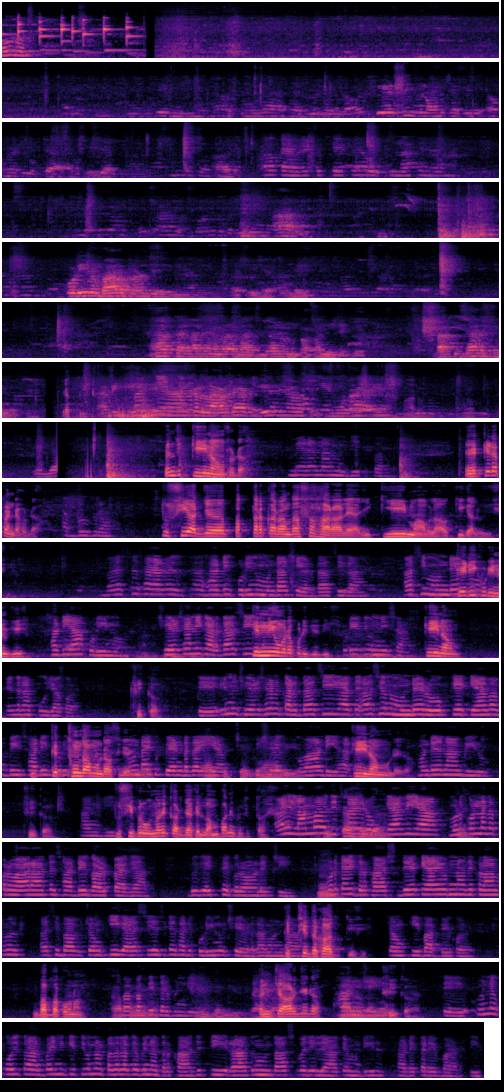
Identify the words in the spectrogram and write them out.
ਕੌਣ ਫੇਰ ਵੀ ਬਣਾਉਣੀ ਚਾਹੀਦੀ ਉਹ ਫੇਰ ਟੁੱਟਿਆ ਹੈ ਠੀਕ ਹੈ ਉਹ ਕੈਮਰੇ ਟੁੱਟੇ ਪਏ ਉਹ ਖੁੱਲਾ ਕੇ ਲੈ ਹਾਂ ਕੁੜੀ ਨੂੰ ਬਾਹਰੋਂ ਕੱਢ ਦੇ ਦਿੰਦੀ ਆ ਸ਼ੀਸ਼ੇ ਤੋਂ ਆ ਕੱਲਾ ਕੈਮਰਾ ਬਚ ਗਿਆ ਉਹਨੂੰ ਪਤਾ ਨਹੀਂ ਲੱਗਿਆ ਬਾਕੀ ਸਾਰੇ ਛੋੜ ਤੇ ਅਭੀ ਇਹ ਅੰਕਲ ਲਾਗੜਾ ਇਹ ਨਾ ਮੋੜਾ ਹੈ। ਪੰਜ ਕੀ ਨਾਮ ਤੁਹਾਡਾ? ਮੇਰਾ ਨਾਮ ਮਨਜੀਤ ਕੌਰ ਇਹ ਕਿਹੜਾ ਪਿੰਡ ਹੈ ਤੁਹਾਡਾ? ਅੱਬੂਪੁਰਾ। ਤੁਸੀਂ ਅੱਜ ਪੱਤਰਕਾਰਾਂ ਦਾ ਸਹਾਰਾ ਲਿਆ ਜੀ ਕੀ ਮਾਮਲਾ ਉਹ ਕੀ ਗੱਲ ਹੋਈ ਸੀ? ਵੈਸੇ ਸਾਡੇ ਸਾਡੀ ਕੁੜੀ ਨੂੰ ਮੁੰਡਾ ਛੇੜਦਾ ਸੀਗਾ। ਅਸੀਂ ਮੁੰਡੇ ਕਿਹੜੀ ਕੁੜੀ ਨੂੰ ਜੀ? ਸਾਡੀ ਆ ਕੁੜੀ ਨੂੰ ਛੇੜਛਾਣੀ ਕਰਦਾ ਸੀ। ਕਿੰਨੀ ਉਮਰ ਕੁੜੀ ਦੀ ਦੀ ਕੁੜੀ ਦੀ 19 ਸਾਲ। ਕੀ ਨਾਮ? ਇਹਦਾ ਨਾਮ ਪੂਜਾ ਕੌਰ। ਠੀਕ ਆ। ਤੇ ਇਹਨੂੰ ਛੇੜਛਾਣ ਕਰਦਾ ਸੀਗਾ ਤੇ ਅਸੀਂ ਉਹਨੂੰ ਮੁੰਡੇ ਰੋਕ ਕੇ ਕਿਹਾ ਵਾ ਵੀ ਸਾਡੀ ਕਿੱਥੋਂ ਦਾ ਮੁੰਡਾ ਸੀਗਾ ਮੁੰਡਾ ਜੀ ਇੱਕ ਪਿੰਡ ਦਾ ਹੀ ਆ ਪਿੱਛੇ ਪਿਛਲੇ ਗਵਾਂਢੀ ਸਾਡਾ। ਕੀ ਨਾਮ ਮੁੰਡੇ ਦਾ? ਮੁੰਡੇ ਦਾ ਨਾਮ ਵੀਰੂ। ਠੀਕ ਆ। ਹਾਂਜੀ। ਤੁਸੀਂ ਫਿਰ ਉਹਨਾਂ ਦੇ ਘਰ ਜਾ ਕੇ ਲੰਬਾ ਨਹੀਂ ਕੋਈ ਦਿੱਤਾ? ਅਸੀਂ ਲਾਮਾ ਦਿੱਤਾ ਹੀ ਰੋਕਿਆ ਵੀ ਆ। ਮੁੜ ਕੇ ਉਹਨਾਂ ਦਾ ਪਰਿਵਾਰ ਆ ਕੇ ਸਾਡੇ ਗਲ ਪੈ ਗਿਆ ਵੀ ਇੱਥੇ ਗਰਾਊਂਡ 'ਚ ਹੀ। ਮੁੜ ਕੇ ਅਸੀਂ ਦਰਖਾਸਤ ਦੇ ਕੇ ਆਏ ਉਹਨਾਂ ਦੇ ਖਿਲਾਫ। ਅਸੀਂ ਬਾਬ ਚੌਂਕੀ ਗਏ ਸੀ ਅਸੀਂ ਕਿ ਸਾਡੀ ਕੁੜੀ ਨੂੰ ਛੇੜਦਾ ਮੁੰਡਾ। ਕਿੱਥੇ ਦਿਖਾ ਦਿੱਤੀ ਸੀ? ਚੌਂਕੀ ਬਾਬੇ ਕੋਲ। ਬਾਬਾ ਕੌਣ ਆ? ਬਾਬਾ ਕਿੱਧਰ ਪਿੰਡੀ। ਇੰਚਾਰਜ ਜਿਹੜਾ ਹਾਂਜੀ। ਠੀਕ ਆ। ਤੇ ਉਹਨੇ ਕੋਈ ਕਾਰਵਾਈ ਨਹੀਂ ਕੀਤੀ ਉਹਨਾਂ ਨੂੰ ਪਤਾ ਲੱਗਾ ਵੀ ਨਾ ਦਰਖਾਸਤ ਦਿੱਤੀ। ਰਾਤ ਨੂੰ 10 ਵਜੇ ਲਿਆ ਕੇ ਮੰਡੀਰ ਸਾਡੇ ਘਰੇ ਬਾੜਤੀ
